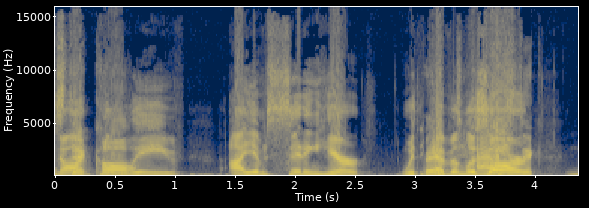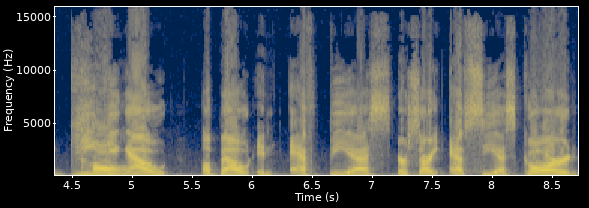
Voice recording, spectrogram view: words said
Fantastic cannot call. believe I am sitting here with Evan Lazar geeking call. out about an FBS or sorry FCS guard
